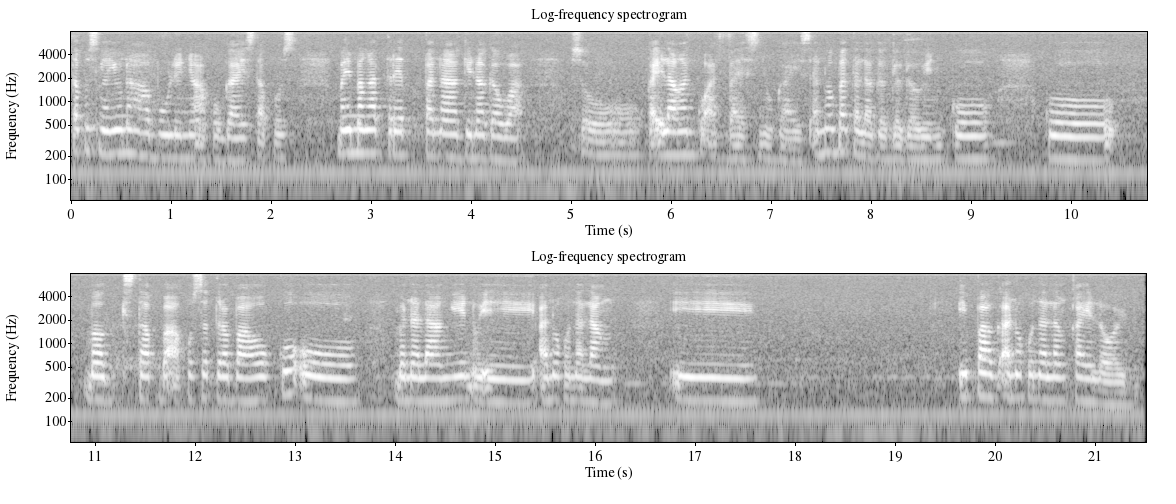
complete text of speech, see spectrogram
Tapos ngayon nahabulin niya ako guys. Tapos may mga threat pa na ginagawa. So, kailangan ko advice nyo guys. Ano ba talaga gagawin ko? Kung mag-stop ba ako sa trabaho ko o manalangin o i, ano ko na lang i ipag ano ko na lang kay Lord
